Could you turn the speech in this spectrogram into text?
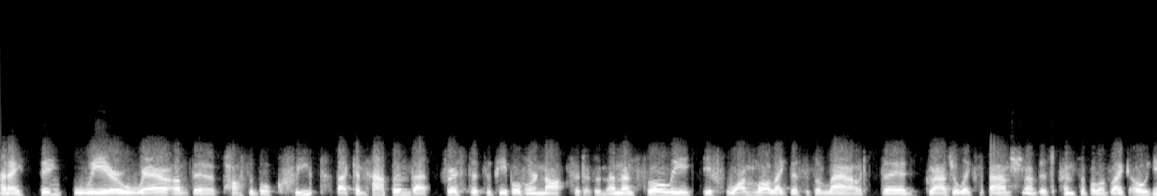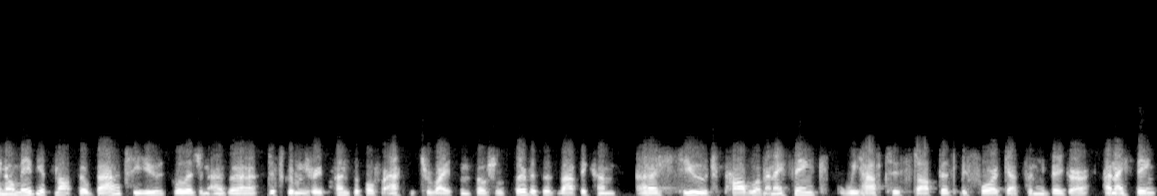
And I think we're aware of the possible creep that can happen that first it's the people who are not citizens. And then slowly, if one law like this is allowed, the gradual expansion of this principle of like, oh, you know, maybe it's not so bad to use religion as a discriminatory principle for access to rights and social services, that becomes a huge problem. And I think we have to stop this before it gets any bigger. And I think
